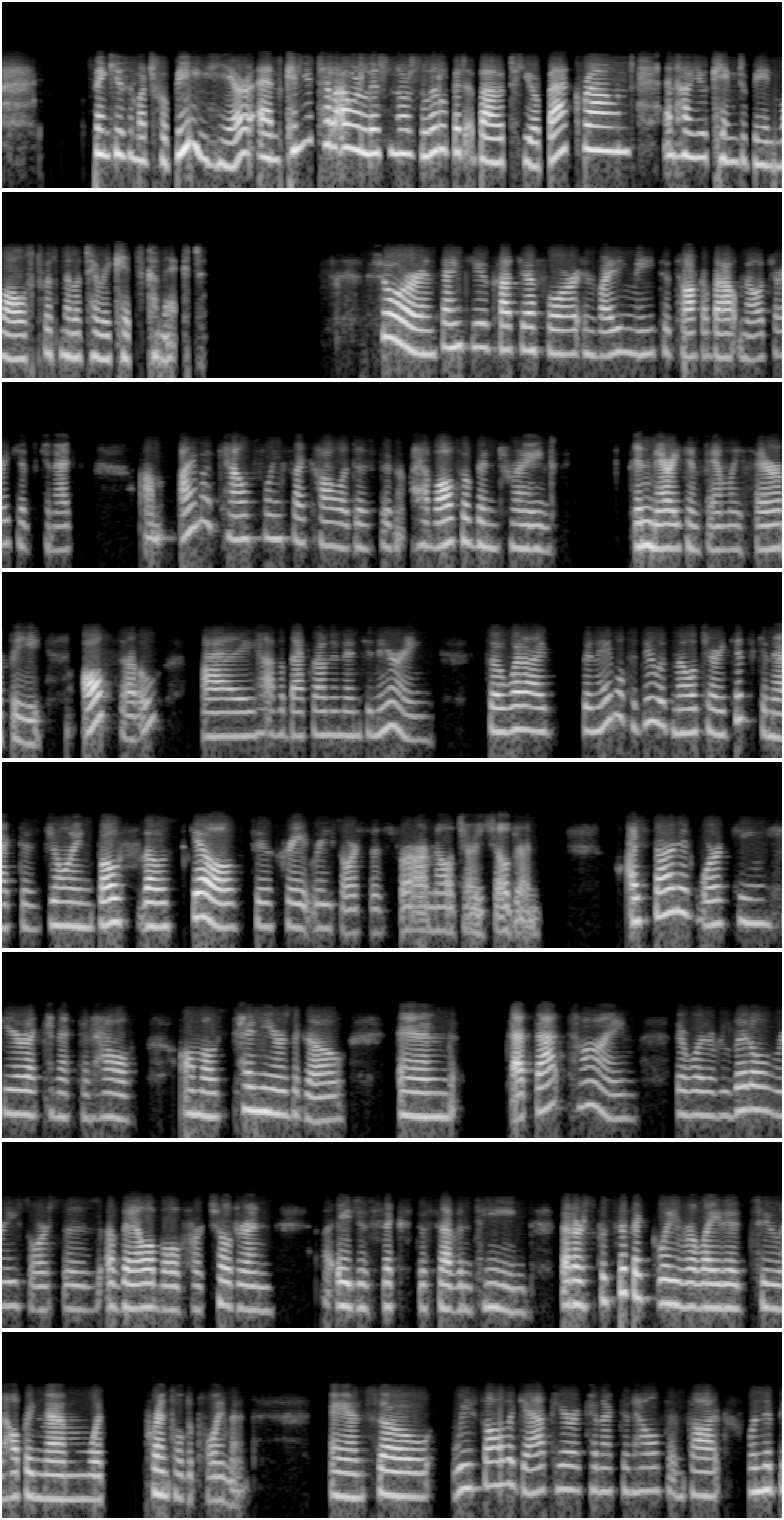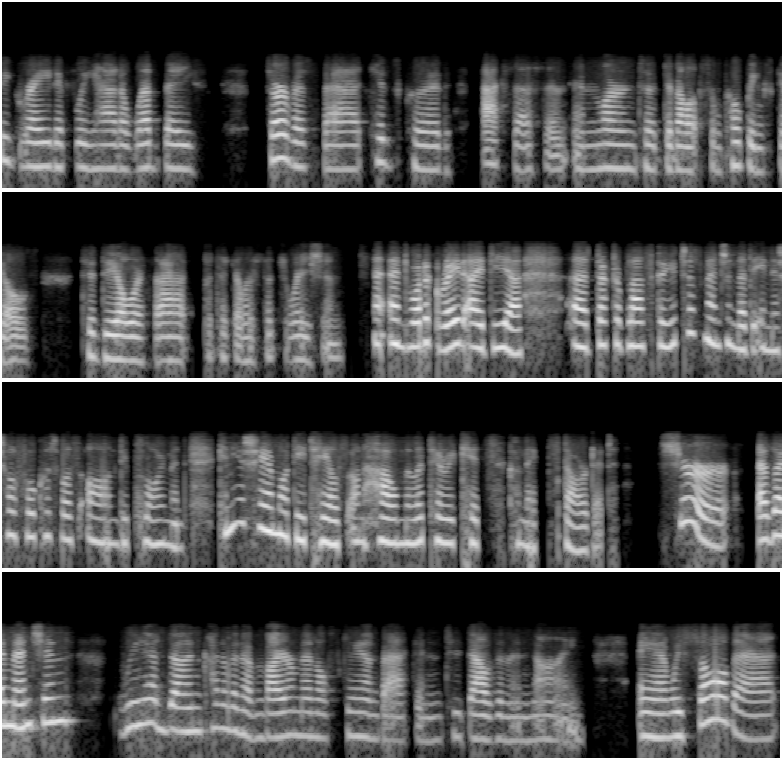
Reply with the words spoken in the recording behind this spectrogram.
thank you so much for being here. And can you tell our listeners a little bit about your background and how you came to be involved with Military Kids Connect? Sure, and thank you, Katya, for inviting me to talk about Military Kids Connect. Um, I'm a counseling psychologist and have also been trained in marriage and family therapy. Also, I have a background in engineering. So, what I've been able to do with Military Kids Connect is join both those skills to create resources for our military children. I started working here at Connected Health almost 10 years ago, and at that time, there were little resources available for children uh, ages 6 to 17 that are specifically related to helping them with parental deployment. And so we saw the gap here at Connected Health and thought, wouldn't it be great if we had a web based service that kids could access and, and learn to develop some coping skills to deal with that particular situation? And what a great idea. Uh, Dr. Blasko, you just mentioned that the initial focus was on deployment. Can you share more details on how Military Kids Connect started? Sure. As I mentioned, we had done kind of an environmental scan back in 2009, and we saw that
